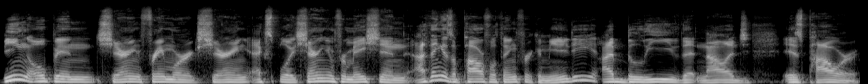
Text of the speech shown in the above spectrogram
being open, sharing frameworks, sharing exploits, sharing information, I think is a powerful thing for community. I believe that knowledge is power.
